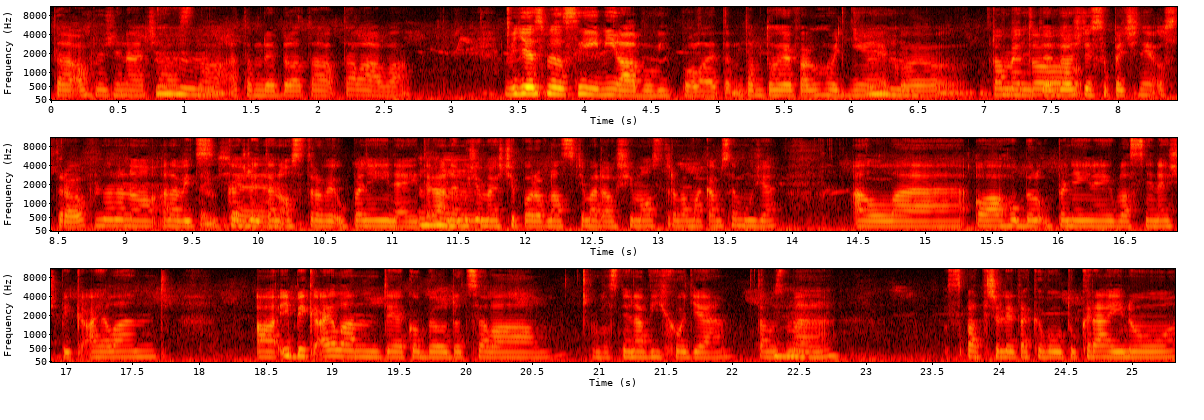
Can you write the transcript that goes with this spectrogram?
ta ohrožená část, Mhm. no, a tam, kde byla ta, ta láva. Viděli jsme zase jiný lávový pole, tam, tam toho je fakt hodně, Mhm. jako. Tam je to- To je vyloženě sopečný ostrov. No, no, no, a navíc Takže- každý ten ostrov je úplně jiný. Teda Mhm. mm-hmm. nemůžeme ještě porovnat s těma dalšíma ostrovama, kam se může. Ale Oahu byl úplně jiný vlastně než Big Island. A i Big Island jako byl docela vlastně na východě. Tam jsme Mhm. mm-hmm. spatřili takovou tu krajinu, uh,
